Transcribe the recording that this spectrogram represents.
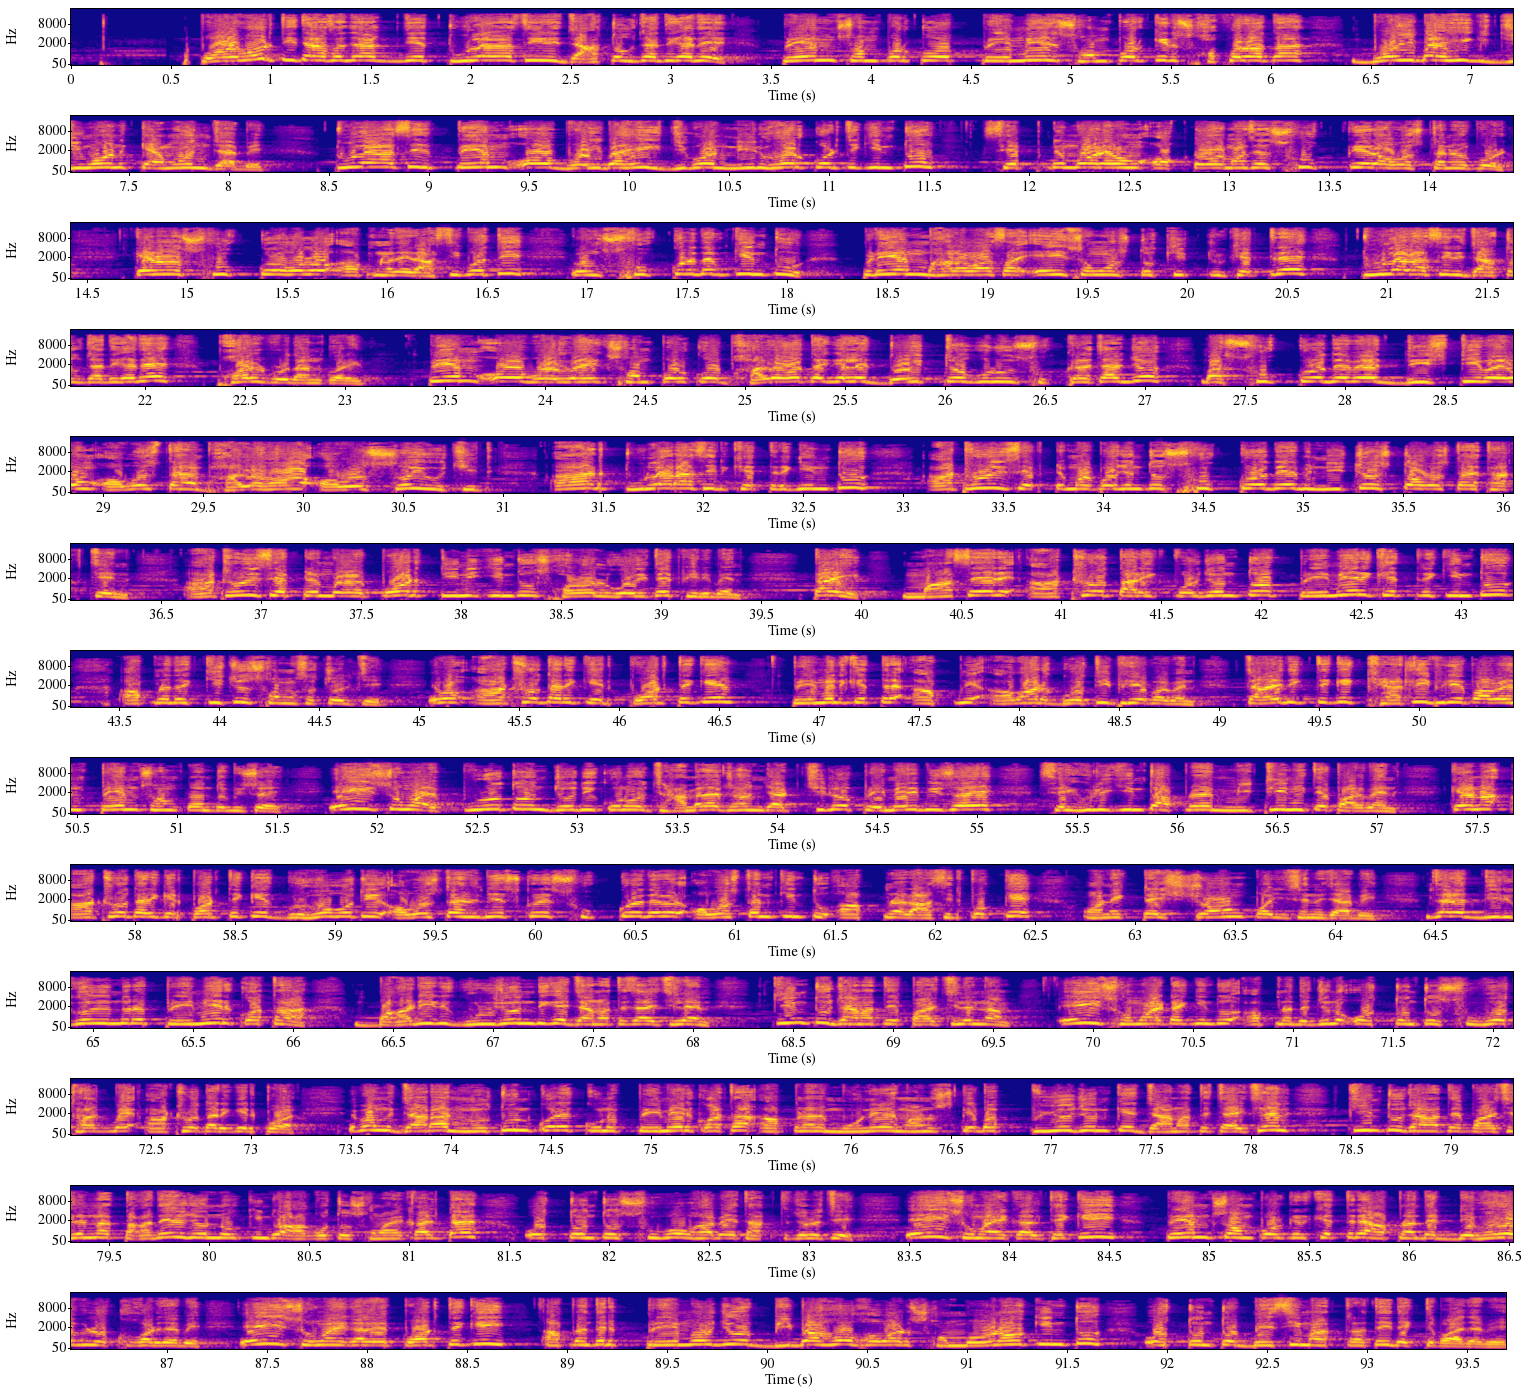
পরবর্তীতে আসা যাক যে তুলা রাশির জাতক জাতিকাদের প্রেম সম্পর্ক, প্রেমের সম্পর্কের সফলতা, বৈবাহিক জীবন কেমন যাবে? তুলা রাশির প্রেম ও বৈবাহিক জীবন নির্ভর করছে কিন্তু সেপ্টেম্বর এবং অক্টোবর মাসে শুক্রের অবস্থানের উপর। কেননা শুক্র হলো আপনাদের রাশিপতি? এবং শুক্রদেব কিন্তু প্রেম, ভালোবাসা এই সমস্ত ক্ষেত্র তুলা রাশির জাতক জাতিকাদের ফল প্রদান করে। প্রেম ও বৈবাহিক সম্পর্ক ভালো হতে গেলে দৈত্যগুরু শুক্রাচার্য বা শুক্রদেবের দৃষ্টি এবং অবস্থান ভালো হওয়া অবশ্যই উচিত। আর তুলা রাশির ক্ষেত্রে কিন্তু আঠেরোই সেপ্টেম্বর পর্যন্ত শুক্রদেব নিচস্থ অবস্থায় থাকছেন। আঠেরোই সেপ্টেম্বরের পর তিনি কিন্তু সরল গতিতে ফিরবেন। তাই মাসের আঠেরো তারিখ পর্যন্ত প্রেমের ক্ষেত্রে কিন্তু আপনাদের কিছু সমস্যা চলছে এবং আঠেরো তারিখের পর থেকে প্রেমের ক্ষেত্রে আপনি আবার গতি ফিরে পাবেন। চারিদিক থেকে খ্যাতি ফিরে পাবেন প্রেম সংক্রান্ত বিষয়ে। এই সময় পুরাতন যদি কোনো ঝামেলা ঝঞ্ঝাট ছিল প্রেমের বিষয়ে, সেগুলি কিন্তু আপনারা মিটিয়ে নিতে পারবেন। কেননা আঠেরো তারিখের পর থেকে গ্রহগতির অবস্থান বিশেষ করে শুক্রদেবের অবস্থান কিন্তু আপনার রাশির পক্ষে অনেকটাই স্ট্রং পজিশনে যাবে। যারা দীর্ঘদিন ধরে প্রেমের কথা বাড়ির গুরুজন দিকে জানাতে চাইছিলেন, কিন্তু জানাতে পারছিলেন না। এই সময়টা কিন্তু আপনাদের জন্য অত্যন্ত শুভ থাকবে আঠেরো তারিখের পর। এবং যারা নতুন করে কোনো প্রেমের কথা আপনার মনের মানুষকে বা প্রিয়জনকে জানাতে চাইছিলেন, কিন্তু জানাতে পারছিলেন না, তাদের জন্য কিন্তু আগত সময়কালটা অত্যন্ত শুভভাবে থাকতে চলেছে। এই সময়কাল থেকেই প্রেম সম্পর্কের ক্ষেত্রে আপনাদের ডেভেলপ লক্ষ্য করা যাবে। এই সময়কালের পর থেকেই আপনাদের প্রেমজ বিবাহ হওয়ার সম্ভাবনা সম্ভাবনাও কিন্তু অত্যন্ত বেশি মাত্রাতেই দেখতে পাওয়া যাবে।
